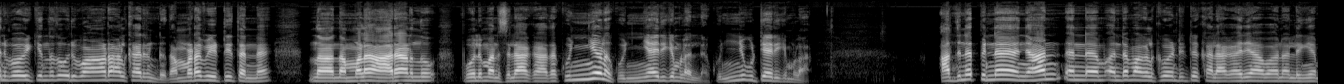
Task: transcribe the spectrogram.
അനുഭവിക്കുന്നത് ഒരുപാട് ആൾക്കാരുണ്ട്. നമ്മുടെ വീട്ടിൽ തന്നെ നമ്മളെ ആരാണെന്ന് പോലും മനസ്സിലാക്കാതെ കുഞ്ഞാണ്. കുഞ്ഞായിരിക്കുമ്പോഴല്ല കുഞ്ഞു കുട്ടിയായിരിക്കുമ്പോഴാണ് അതിനെ പിന്നെ ഞാൻ എന്റെ എന്റെ മകൾക്ക് വേണ്ടിയിട്ട് കലാകാരി ആവാനോ അല്ലെങ്കിൽ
